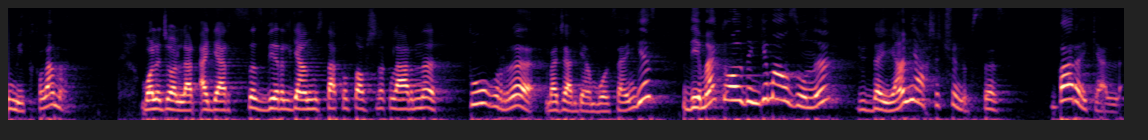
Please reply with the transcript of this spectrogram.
umid qilaman. Bolajonlar agar siz berilgan mustaqil topshiriqlarni to'g'ri bajargan bo'lsangiz demak oldingi mavzuni judayam yaxshi tushunibsiz. Barakalla.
